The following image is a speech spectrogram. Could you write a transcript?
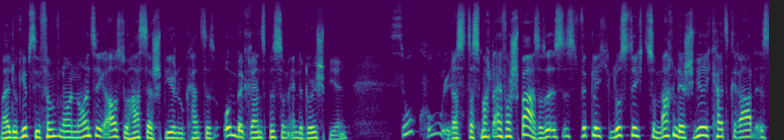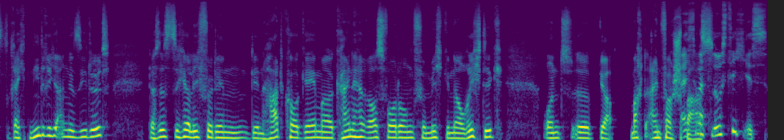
weil du gibst die 5,99 aus, du hast das Spiel und du kannst es unbegrenzt bis zum Ende durchspielen. So cool. Das, das macht einfach Spaß. Also es ist wirklich lustig zu machen. Der Schwierigkeitsgrad ist recht niedrig angesiedelt. Das ist sicherlich für den, den Hardcore-Gamer keine Herausforderung, für mich genau richtig. Und äh, ja, macht einfach Spaß. Weißt du, was lustig ist?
